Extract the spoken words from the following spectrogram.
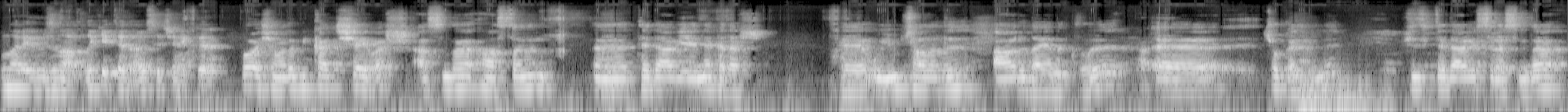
Bunlar elimizin altındaki tedavi seçenekleri. Bu aşamada birkaç şey var. Aslında hastanın e, tedaviye ne kadar e, uyum sağladığı, ağrı dayanıklılığı e, çok önemli. Fizik tedavi sırasında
